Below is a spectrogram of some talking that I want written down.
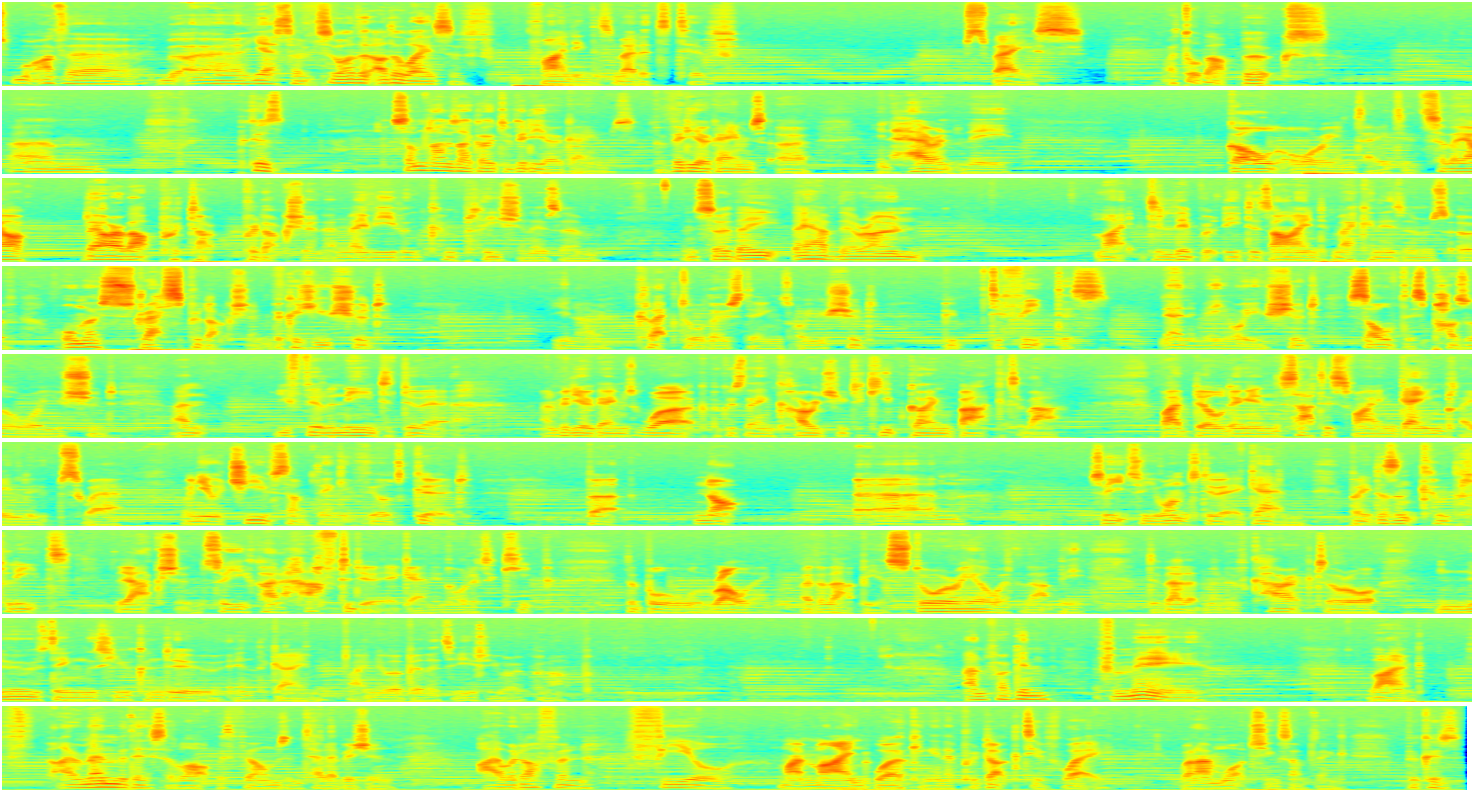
What other uh, yes yeah, so, so other other ways of finding this meditative space. I thought about books um, because sometimes i go to video games but video games are inherently goal orientated so they are they are about produ- production and maybe even completionism. And so they they have their own like deliberately designed mechanisms of almost stress production because you should you know collect all those things or you should be, defeat this enemy or you should solve this puzzle or you should and you feel a need to do it. And video games work because they encourage you to keep going back to that by building in satisfying gameplay loops where when you achieve something it feels good but not um, so you, so you want to do it again, but it doesn't complete the action. So you kind of have to do it again in order to keep the ball rolling, whether that be a story or whether that be development of character or new things you can do in the game, like new abilities you open up. And fucking, for me, like, I remember this a lot with films and television. I would often feel my mind working in a productive way when I'm watching something because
